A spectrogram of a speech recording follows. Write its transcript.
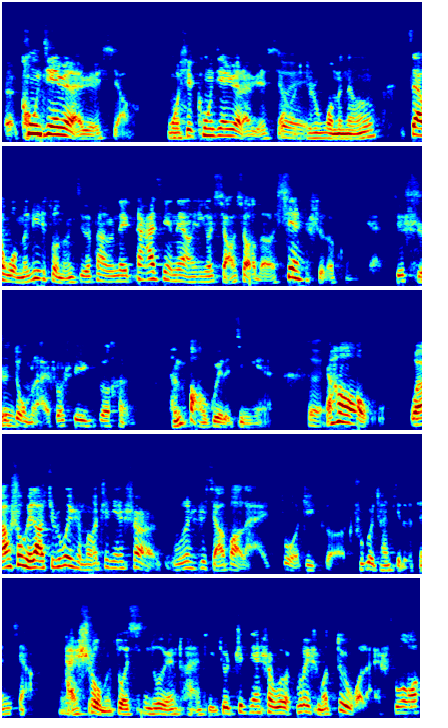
呃，空间越来越小，某些空间越来越小，就是我们能在我们力所能及的范围内搭建那样一个小小的现实的空间，其实对我们来说是一个很很宝贵的经验。对，然后我要说回到，就是为什么这件事儿，无论是小宝来做这个出柜团体的分享，还嗯。是我们做性多元团体，就这件事儿为为什么对我来说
